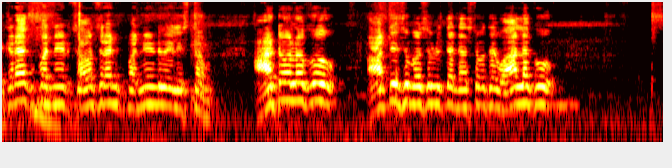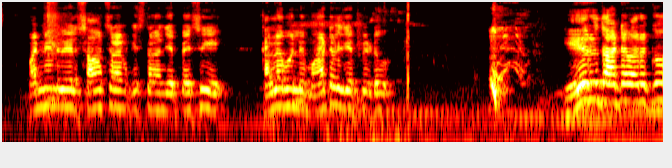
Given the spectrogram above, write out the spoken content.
ఎకరాకు పన్నెండు సంవత్సరానికి పన్నెండు వేలు ఇస్తాం. ఆటోలకు ఆర్టీసీ బస్సులు ఇంత నష్టపోతే వాళ్ళకు పన్నెండు వేలు సంవత్సరానికి ఇస్తామని చెప్పేసి కళ్ళబొల్లి మాటలు చెప్పాడు. ఏరు దాటే వరకు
